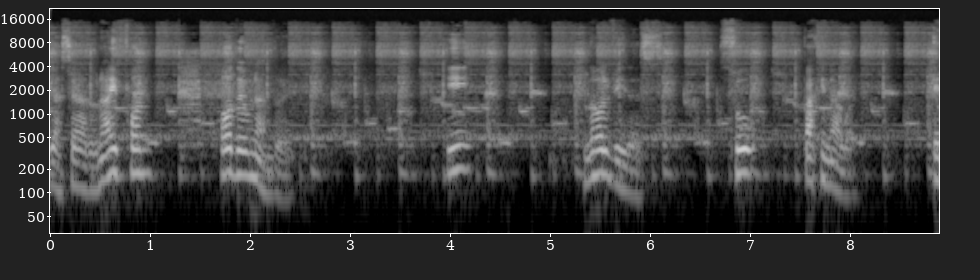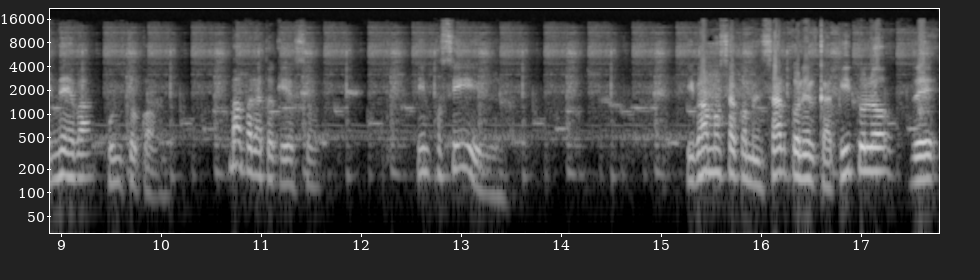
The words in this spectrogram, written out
Ya sea de un iPhone o de un Android. Y no olvides su página web, eneva.com. Más barato que eso. Imposible. Y vamos a comenzar con el capítulo de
